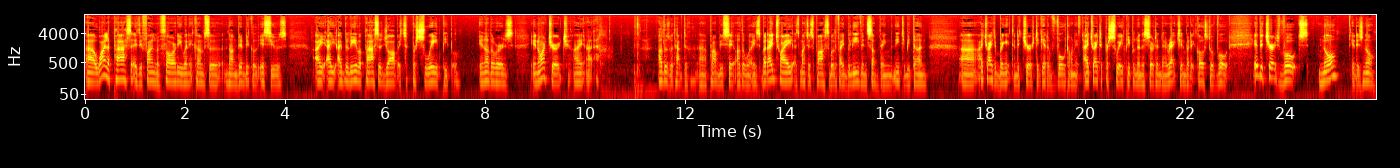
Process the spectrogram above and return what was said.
Uh, while a pastor is the final authority when it comes to non-biblical issues, I, I, I, believe a pastor's job is to persuade people. In other words, in our church, I, I others would have to uh, probably say otherwise, but I try as much as possible if I believe in something that needs to be done. Uh, I try to bring it to the church to get a vote on it. I try to persuade people in a certain direction, but it goes to a vote. If the church votes no, it is no.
